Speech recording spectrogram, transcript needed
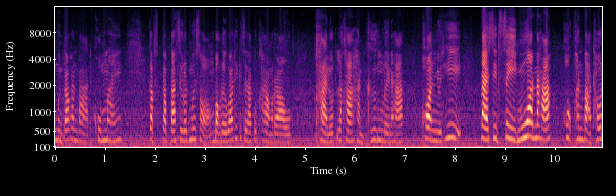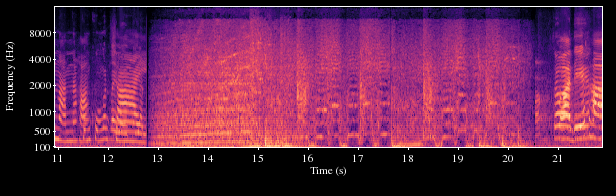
669,000 บาท คุ้มไหม กับกับการซื้อรถมือ2บอกเลยว่าที่กิจการกุศลของเราขายรถราคาหันครึ่งเลยนะคะ ผ่อนอยู่ที่ 84 งวดนะคะ 6,000 บาทเท่านั้นนะคะ คุ้มๆกันไปเลยใช่ ประหยัด สวัสดีค่ะ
